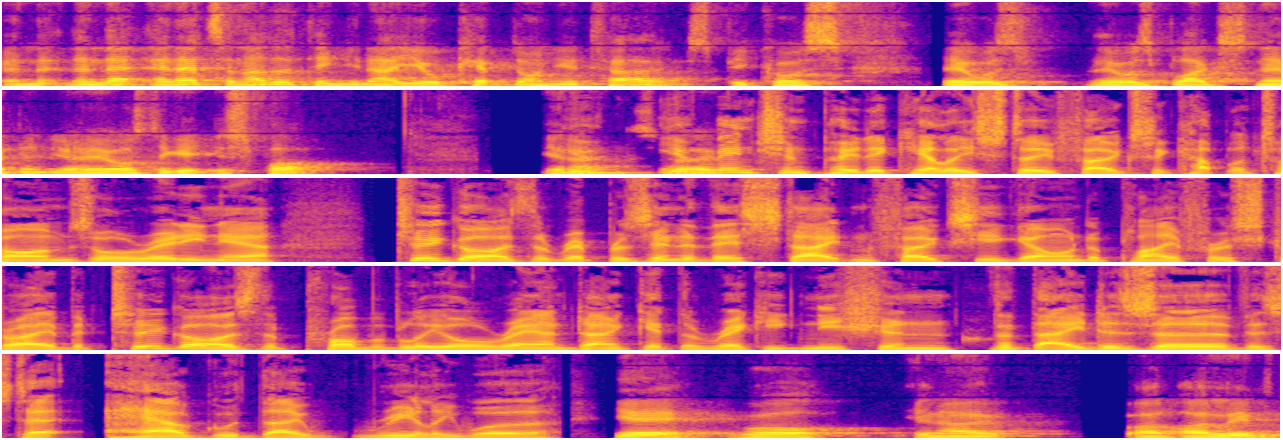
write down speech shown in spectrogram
and and that and that's another thing you know you're kept on your toes because there was there was blokes snapping at your heels to get your spot you know you, have mentioned peter kelly steve Folkes, a couple of times already now two guys that represented their state and folks here go on to play for Australia, but two guys that probably all round don't get the recognition that they deserve as to how good they really were. Yeah, well, you know, I, I lived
